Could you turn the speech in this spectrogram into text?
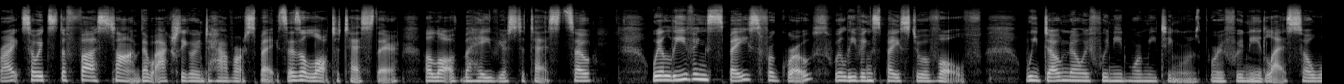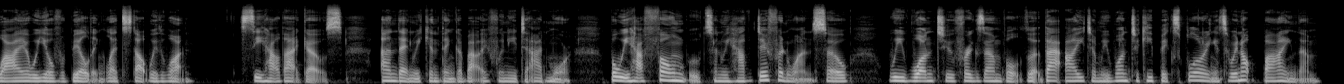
right, so it's the first time that we're actually going to have our space. There's a lot to test there, a lot of behaviors to test. So we're leaving space for growth. We're leaving space to evolve. We don't know if we need more meeting rooms or if we need less. So why are we overbuilding? Let's start with one see how that goes. And then we can think about if we need to add more. But we have phone booths and we have different ones. So we want to, for example, th- that item, we want to keep exploring it. So we're not buying them.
